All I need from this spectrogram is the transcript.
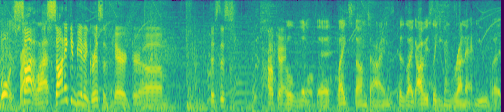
Well, Just Son- lot. Sonic can be an aggressive character. Um, there's this. Okay. A little bit, like sometimes, because like obviously he can run at you, but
